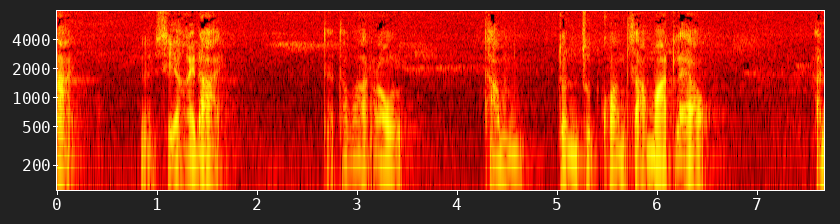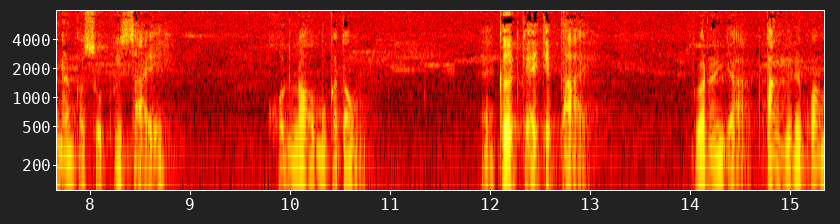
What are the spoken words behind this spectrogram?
ง่าย เสียหายได้ แต่ถ้าว่าเราทำจนสุดความสามารถแล้ว อันนั้นก็สุดวิสัย คนเรามันก็ต้องเกิดแก่เจ็บตายก็ต้องอย่าตั้งอยู่ในความ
